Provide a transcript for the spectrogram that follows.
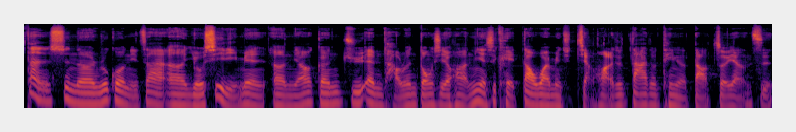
但是呢，如果你在呃游戏里面呃你要跟 GM 讨论东西的话，你也是可以到外面去讲话，就大家都听得到这样子。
